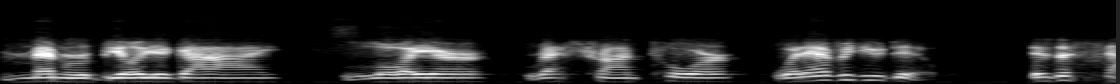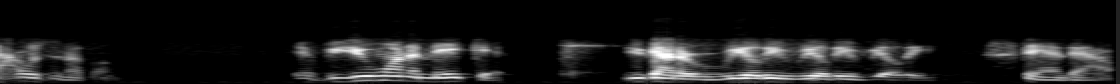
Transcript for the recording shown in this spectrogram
memorabilia guy, lawyer, restaurateur, whatever you do. There's a thousand of them. If you want to make it, you got to really, really, really stand out.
